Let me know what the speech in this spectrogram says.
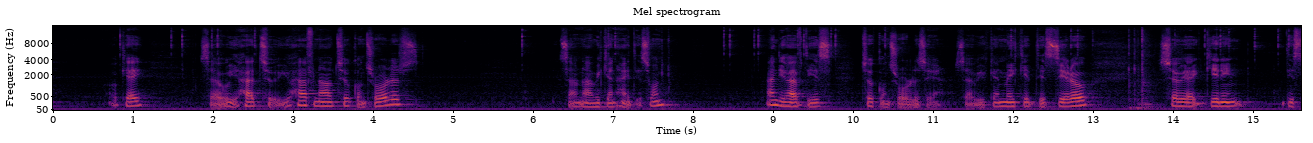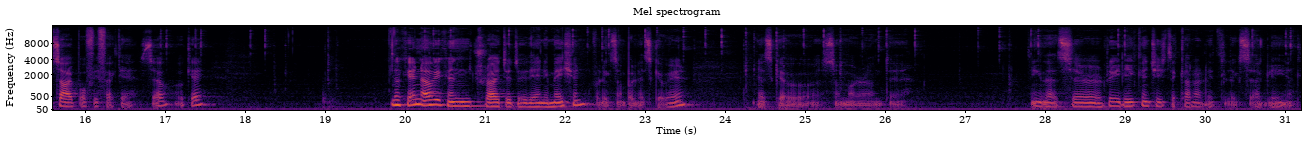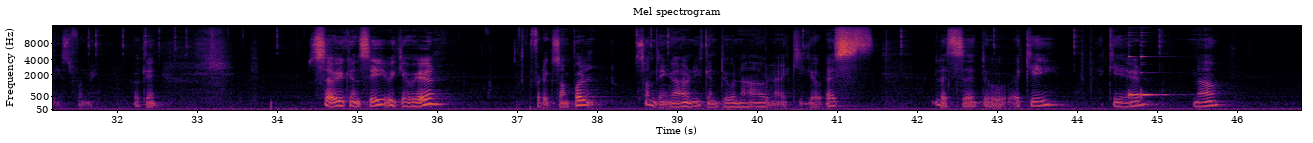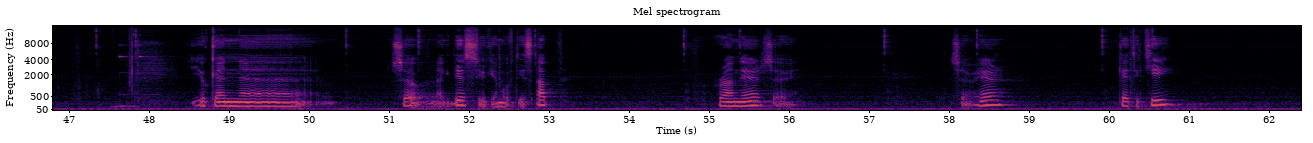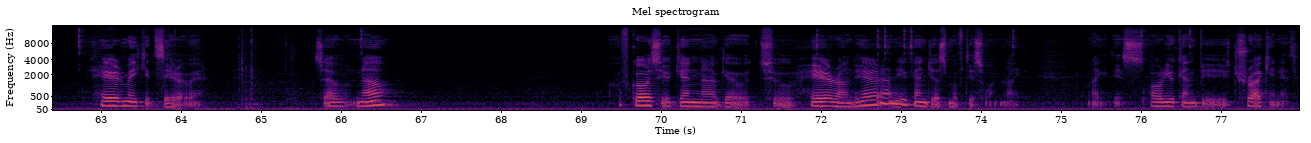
Okay so we had to you have now two controllers so now we can hide this one. And you have these two controllers here. So you can make it this zero. So we are getting this type of effect here. So okay. Okay now we can try to do the animation. For example let's go here. Let's go somewhere around uh, I think that's uh, really you can change the color. It looks ugly at least for me. Okay. So you can see we go here for example something uh, you can do now like you go S let's uh, do a key a key here now you can uh, so like this you can move this up around there so so here get a key here make it zero. Here so now of course you can now go to here around here and you can just move this one like like this or you can be tracking it.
